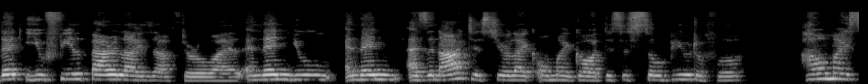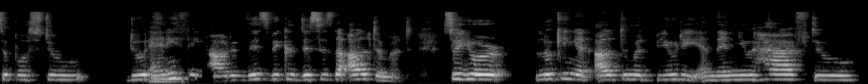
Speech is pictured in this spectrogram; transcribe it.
that you feel paralyzed after a while. And then you and then as an artist you're like oh my god this is so beautiful. How am i supposed to do hmm. anything out of this? Because this is the ultimate. So you're looking at ultimate beauty and then you have to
